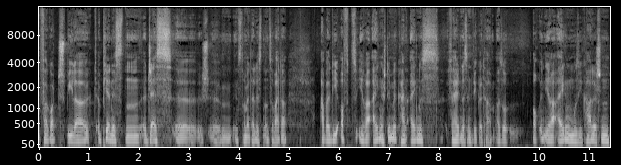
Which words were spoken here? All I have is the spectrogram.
Fagottspieler, Pianisten, Jazz-Instrumentalisten äh, ähm, und so weiter aber die oft zu ihrer eigenen Stimme kein eigenes Verhältnis entwickelt haben. Also auch in ihrer eigenen musikalischen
